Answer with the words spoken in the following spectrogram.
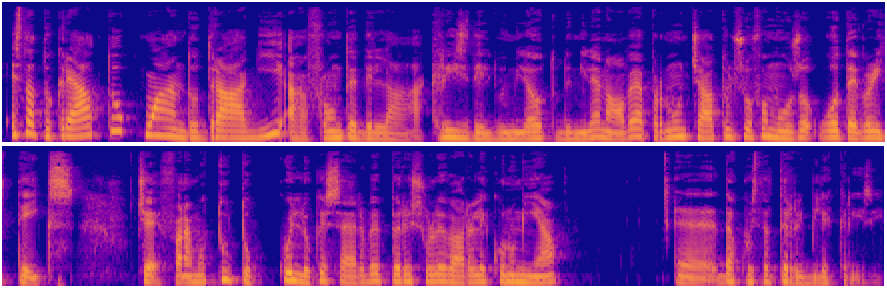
È stato creato quando Draghi, a fronte della crisi del 2008-2009, ha pronunciato il suo famoso whatever it takes, cioè faremo tutto quello che serve per risollevare l'economia eh, da questa terribile crisi.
